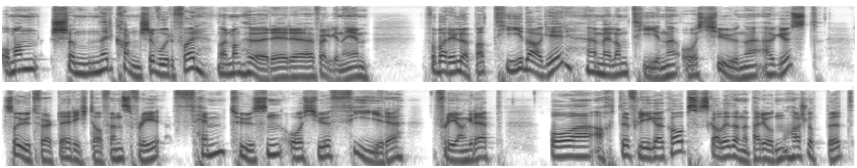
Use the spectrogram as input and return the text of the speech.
Og man skjønner kanskje hvorfor når man hører eh, følgende, Jim. For bare i løpet av ti dager, eh, mellom 10. og 20. august, så utførte Richthoffens fly 5024 flyangrep. Og Achter Fliegerkorps skal i denne perioden ha sluppet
